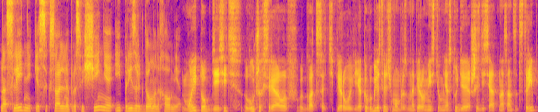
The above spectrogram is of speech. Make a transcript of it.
«Наследники», «Сексуальное просвещение» и «Призрак дома на холме». Мой топ-10 лучших сериалов 21 века выглядит следующим образом. На первом месте у меня студия 60 на Sunset Strip,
